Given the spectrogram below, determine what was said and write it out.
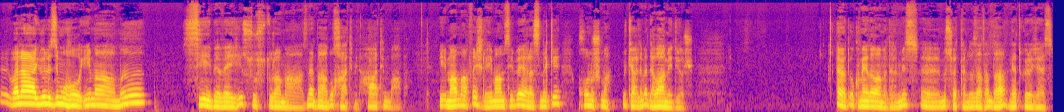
ve la yulzimuhu imamı Sibeveyhi susturamaz. Ne babu hatimin? Hatim babı. İmam Akfeş ile İmam Sibey arasındaki konuşma, mükaleme devam ediyor. Evet okumaya devam edelim biz. Ee, müsveddemde zaten daha net göreceğiz.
